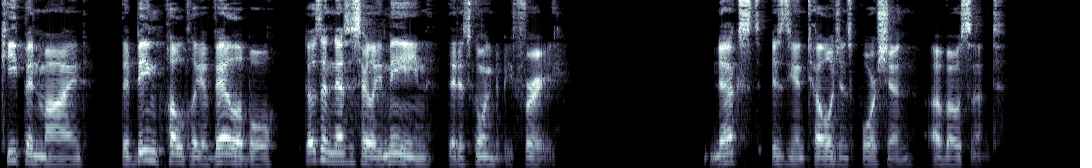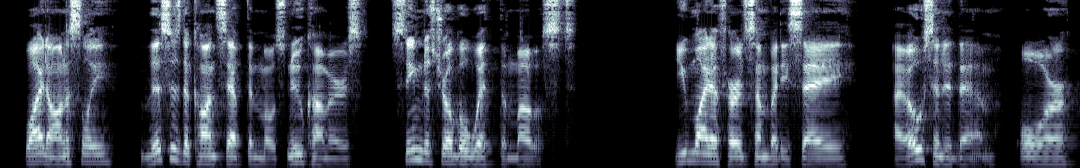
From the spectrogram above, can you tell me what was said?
Keep in mind that being publicly available doesn't necessarily mean that it's going to be free. Next is the intelligence portion of OSINT. Quite honestly, this is the concept that most newcomers seem to struggle with the most. You might have heard somebody say, I OSINTed them, or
